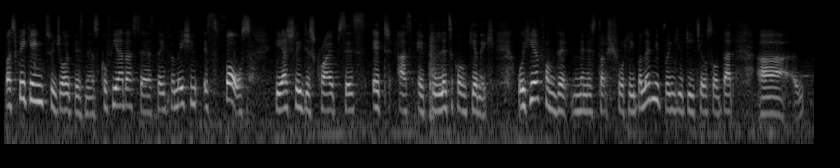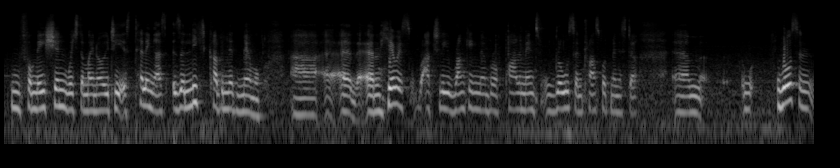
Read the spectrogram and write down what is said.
But speaking to Joy Business, Kofi Adda says the information is false. He actually describes it as a political gimmick. We'll hear from the minister shortly, but let me bring you details of that uh, information which the minority is telling us is a leaked cabinet memo. Uh, and, and, here is actually ranking member of parliament, Roads and Transport Minister. Um, Roads and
